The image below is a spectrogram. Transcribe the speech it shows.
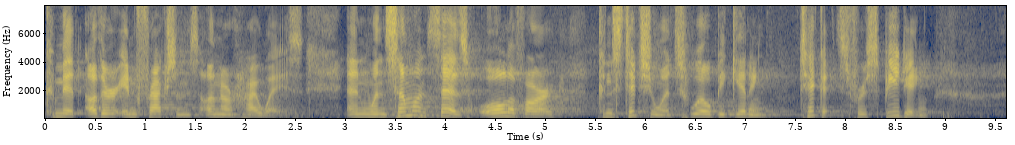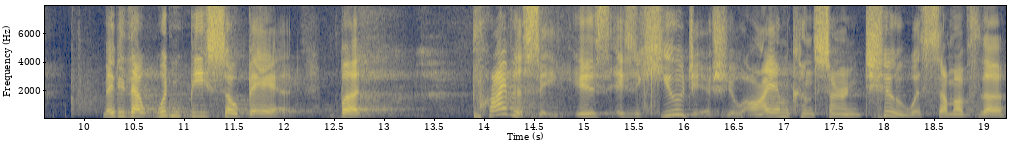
commit other infractions on our highways. And when someone says all of our constituents will be getting tickets for speeding, maybe that wouldn't be so bad. But privacy is, is a huge issue. I am concerned too with some of the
